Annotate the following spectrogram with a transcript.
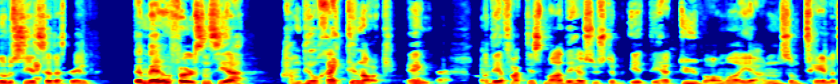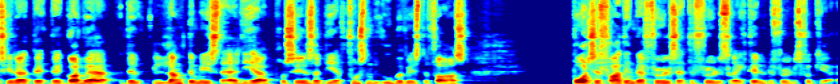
når du siger ja. til dig selv, den mavefølelsen siger, jamen det er jo rigtigt nok. Ikke? Ja, ja. Og det er faktisk meget det her system 1, det her dybe område i hjernen, som taler til dig. Det, det kan godt være, det, langt det meste af de her processer, de er fuldstændig ubevidste for os, bortset fra den der følelse, at det føles rigtigt, eller det føles forkert.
